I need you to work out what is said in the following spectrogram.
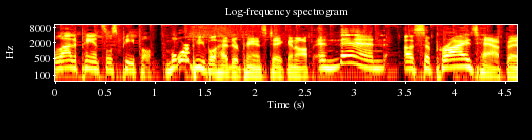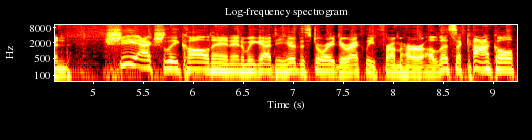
a lot of pantsless people. More people had their pants taken off. And then a surprise happened. She actually called in, and we got to hear the story directly from her. Alyssa Konkel,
